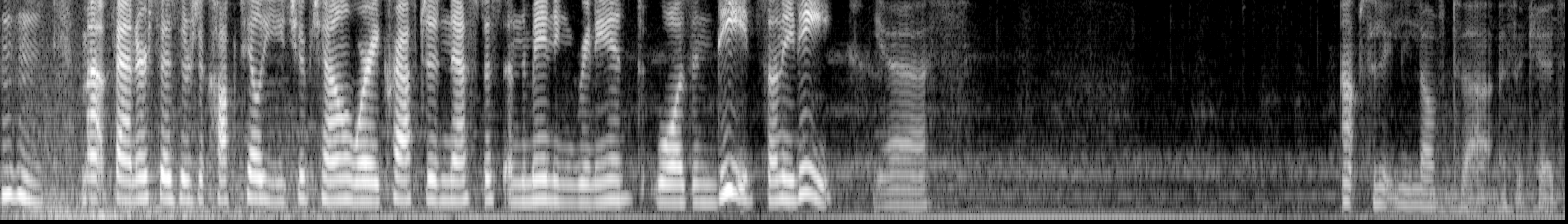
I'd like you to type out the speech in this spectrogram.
Matt Fanner says there's a cocktail YouTube channel where he crafted an and the main ingredient was indeed Sunny D. Yes. Absolutely loved that as a kid.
